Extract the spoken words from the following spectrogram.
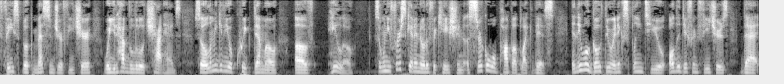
Facebook Messenger feature where you'd have the little chat heads. So let me give you a quick demo of Halo. So when you first get a notification, a circle will pop up like this, and it will go through and explain to you all the different features that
